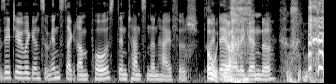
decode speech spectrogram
seht ihr übrigens im Instagram-Post den tanzenden Haifisch. Weil Oh, der ja. war Legende.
